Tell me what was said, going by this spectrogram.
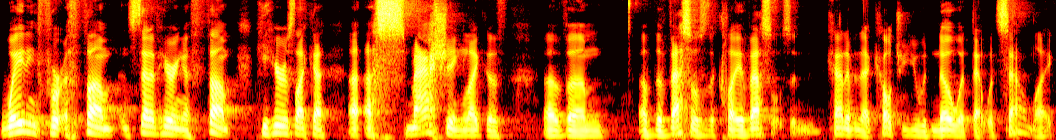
Waiting for a thump, instead of hearing a thump, he hears like a, a, a smashing, like of, of, um, of the vessels, the clay vessels. And kind of in that culture, you would know what that would sound like.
